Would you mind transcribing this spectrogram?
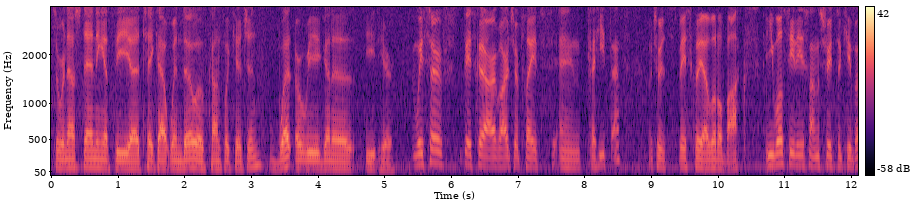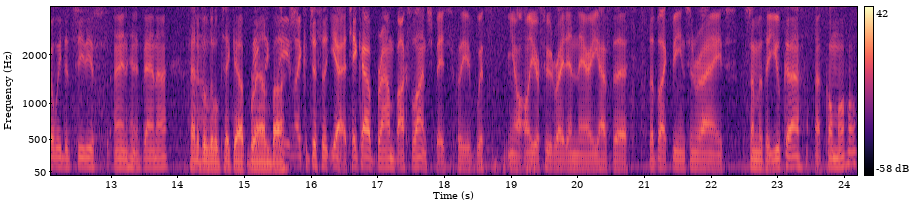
So we're now standing at the uh, takeout window of Conflict Kitchen. What are we gonna eat here? We serve basically our larger plates in cajitas, which is basically a little box. And you will see these on the streets of Cuba. We did see these in Havana. Kind of a little takeout brown Basically, box. Like just a yeah, a takeout brown box lunch, basically with you know all your food right in there. You have the the black beans and rice, some of the yuca, uh, comojo.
